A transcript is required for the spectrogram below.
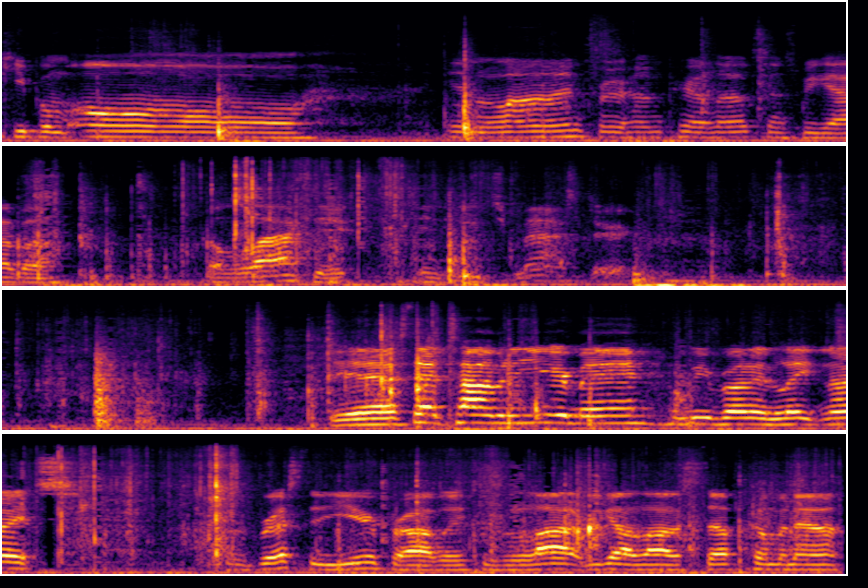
Keep them all in line for unparalleled since we got a galactic in each master. Yeah, it's that time of the year, man. We'll be running late nights for the rest of the year, probably. Cause a lot, we got a lot of stuff coming out.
